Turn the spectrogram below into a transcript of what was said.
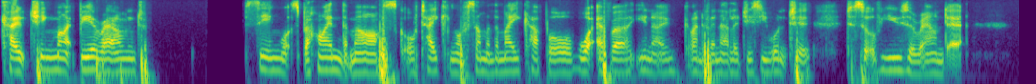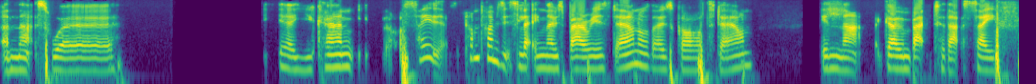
coaching might be around seeing what's behind the mask or taking off some of the makeup or whatever, you know, kind of analogies you want to to sort of use around it. And that's where yeah, you can I say sometimes it's letting those barriers down or those guards down in that going back to that safe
